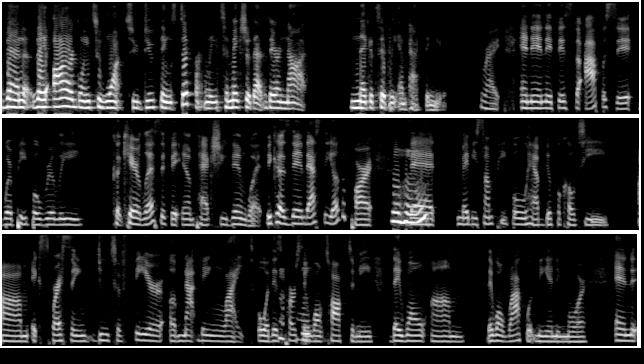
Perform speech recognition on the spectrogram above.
then they are going to want to do things differently to make sure that they're not negatively impacting you. Right. And then if it's the opposite, where people really could care less if it impacts you, then what? Because then that's the other part mm-hmm. that maybe some people have difficulty um, expressing due to fear of not being liked or this mm-hmm. person won't talk to me. They won't um, they won't rock with me anymore. And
